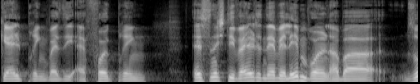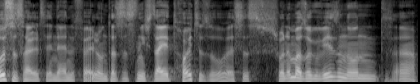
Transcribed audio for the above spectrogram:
Geld bringen, weil sie Erfolg bringen. Ist nicht die Welt, in der wir leben wollen, aber so ist es halt in der NFL und das ist nicht seit heute so. Es ist schon immer so gewesen und ja,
